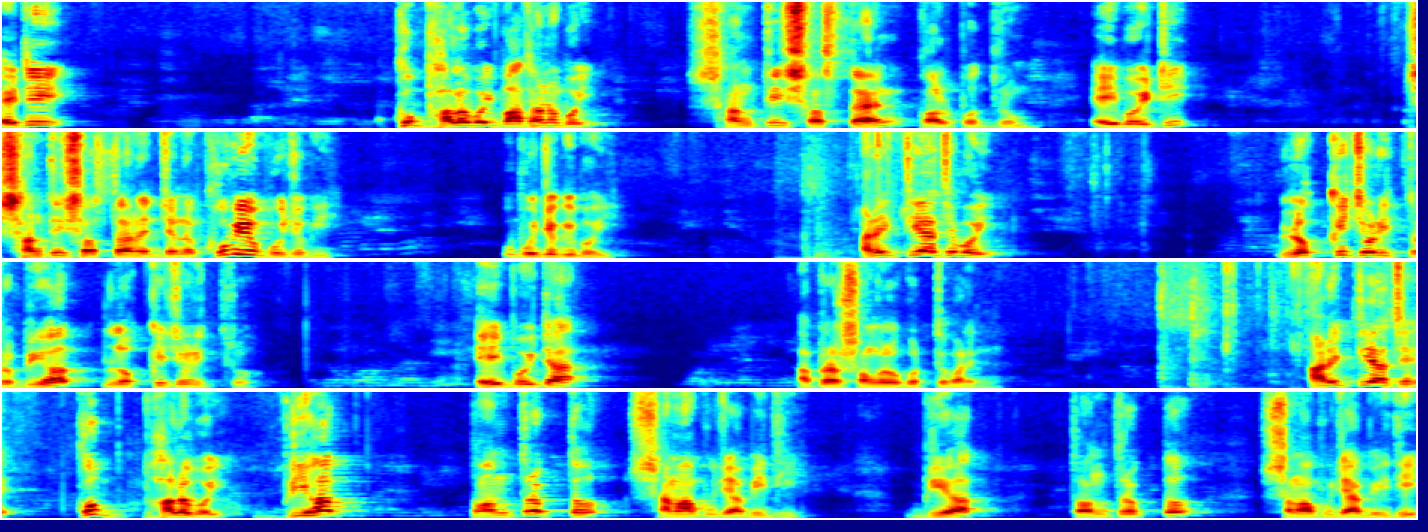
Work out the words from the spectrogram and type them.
এটি খুব ভালো বই, বাঁধানো বই, শান্তি সস্তায়ন কল্পদ্রুম। এই বইটি শান্তি সস্তায়নের জন্য খুবই উপযোগী উপযোগী বই। আরেকটি আছে বই, লক্ষ্মী চরিত্র, বৃহৎ লক্ষ্মী চরিত্র। এই বইটা আপনারা সংগ্রহ করতে পারেন। আরেকটি আছে, খুব ভালো বই, বৃহৎ তন্ত্রোক্ত শ্যামাপূজা বিধি। বৃহৎ তন্ত্রোক্ত শ্যামাপূজা বিধি,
